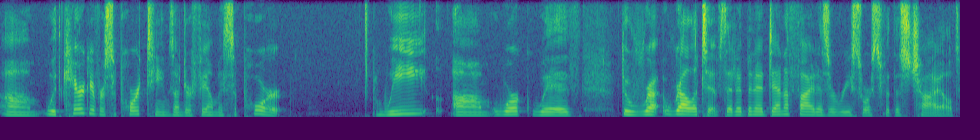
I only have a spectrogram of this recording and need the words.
Um, with caregiver support teams under family support, we um, work with the re- relatives that have been identified as a resource for this child.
